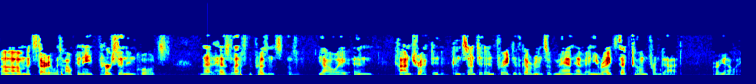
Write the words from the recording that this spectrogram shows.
Um, it started with how can a person in quotes that has left the presence of Yahweh and contracted, consented, and prayed to the governments of man have any rights that come from God or Yahweh?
